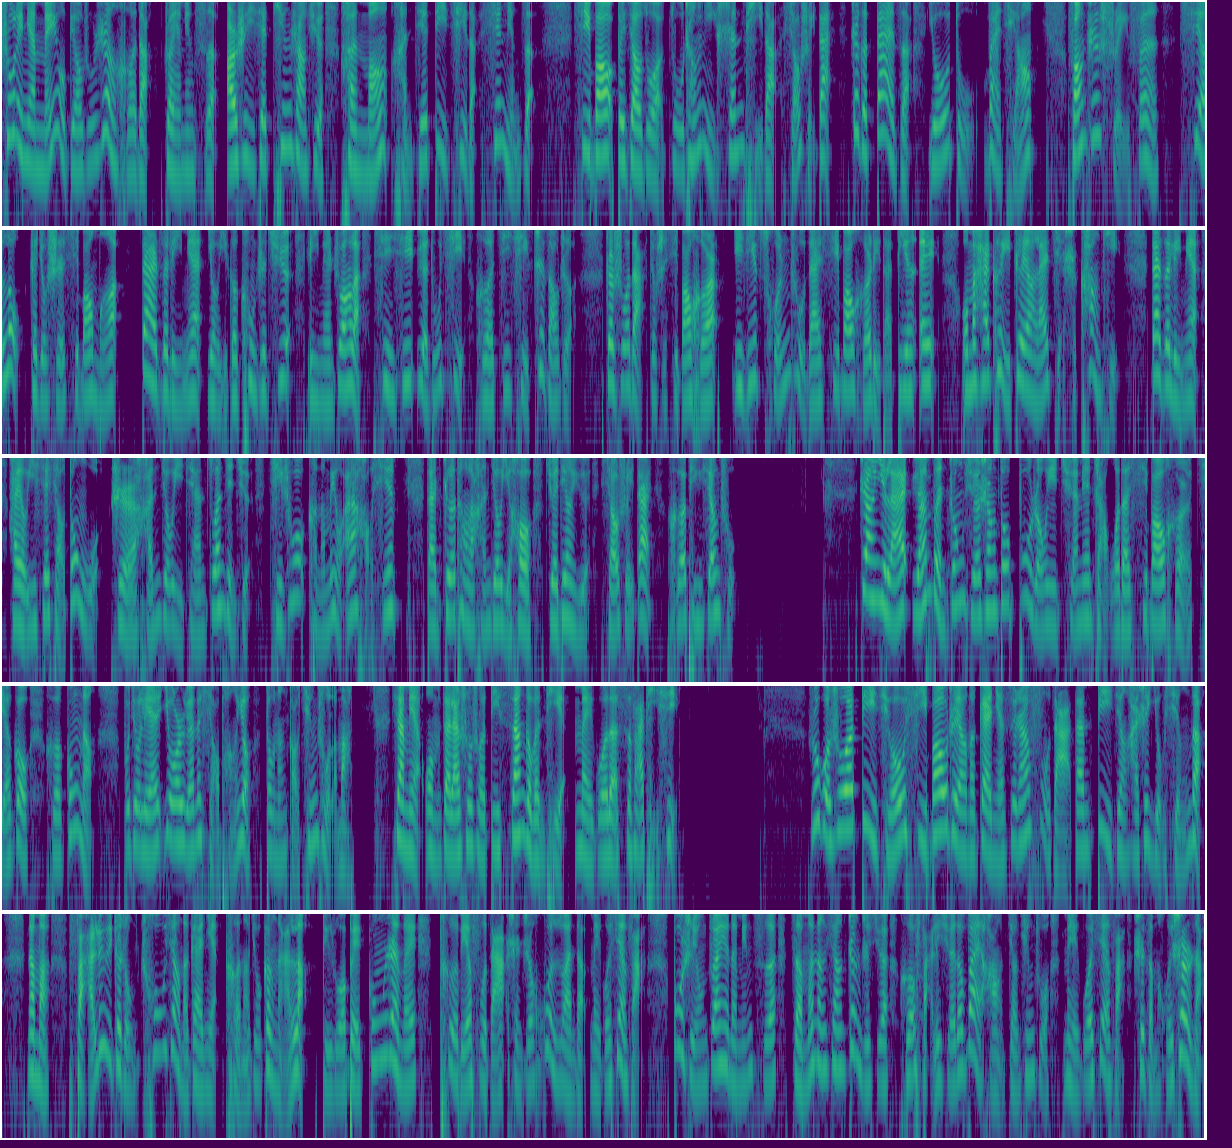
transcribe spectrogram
书里面没有标注任何的专业名词，而是一些听上去很萌、很接地气的新名字。细胞被叫做组成你身体的小水袋。这个袋子有堵外墙，防止水分泄漏，这就是细胞膜。袋子里面有一个控制区，里面装了信息阅读器和机器制造者，这说的就是细胞核以及存储在细胞核里的 DNA。我们还可以这样来解释抗体：袋子里面还有一些小动物，是很久以前钻进去，起初可能没有安好心，但折腾了很久以后，决定与小水袋和平相处。这样一来，原本中学生都不容易全面掌握的细胞核结构和功能，不就连幼儿园的小朋友都能搞清楚了吗？下面我们再来说说第三个问题：美国的司法体系。如果说地球细胞这样的概念虽然复杂，但毕竟还是有形的，那么法律这种抽象的概念可能就更难了。比如被公认为特别复杂甚至混乱的美国宪法，不使用专业的名词，怎么能向政治学和法律学的外行讲清楚美国宪法是怎么回事呢？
